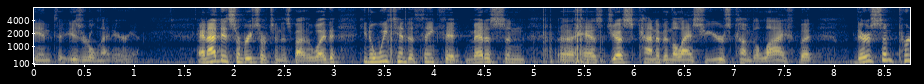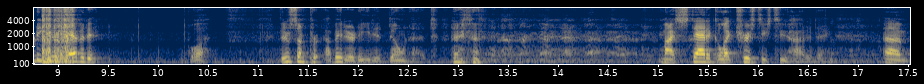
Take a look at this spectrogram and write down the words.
into Israel in that area. And I did some research on this, by the way. That, you know, we tend to think that medicine uh, has just kind of in the last few years come to life, but there's some pretty good evidence. Boy, there's some, I better eat a donut. My static electricity's too high today. Um,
